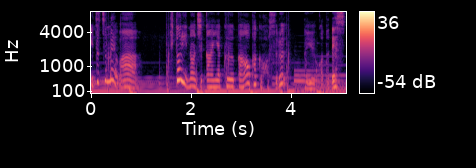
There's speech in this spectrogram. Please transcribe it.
5つ目は、1人の時間や空間を確保するということです。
